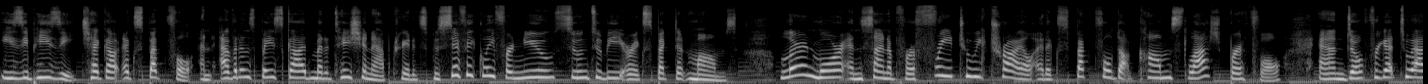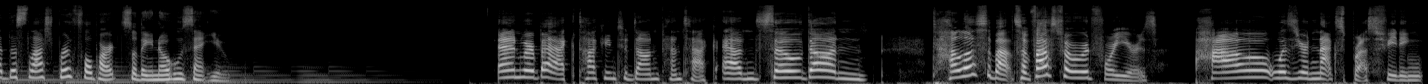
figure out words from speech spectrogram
Easy peasy. Check out Expectful, an evidence based guide meditation app created specifically for new, soon to be, or expectant moms. Learn more and sign up for a free two week trial at expectful.com slash birthful. And don't forget to add the slash birthful part so they know who sent you. And we're back talking to Dawn Pensack. And so, Dawn, tell us about so fast forward four years how was your next breastfeeding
